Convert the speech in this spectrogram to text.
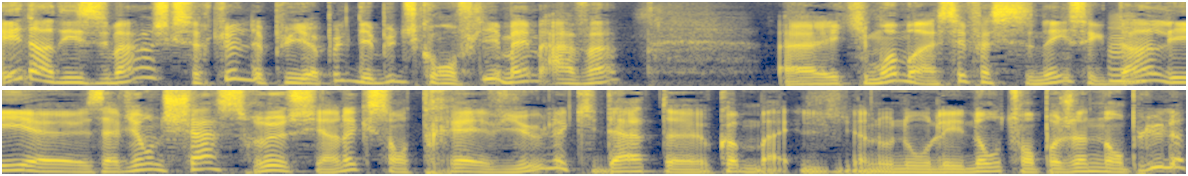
Et dans des images qui circulent depuis un peu le début du conflit, et même avant, euh, et qui moi m'a assez fasciné, c'est que mm. dans les euh, avions de chasse russes, il y en a qui sont très vieux, là, qui datent comme ben, les nôtres sont pas jeunes non plus, là,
